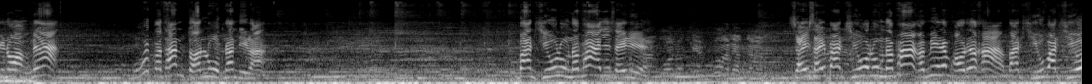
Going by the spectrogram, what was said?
พี่น้องเนี่ยโอ้ยประท่านตอนรูปนั่นดีละบ้านชิวลุงนภาจะใส่นี่ใส่ใส่บ้านชิวลุงนภากับมีน้ำเขาเด้อค่ะ บ้านชิวบ้านชิว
